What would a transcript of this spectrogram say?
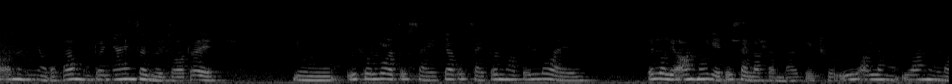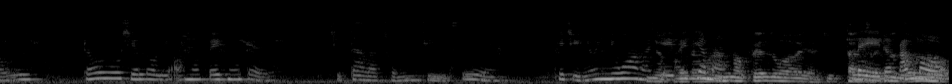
anh nhỏ đó các một đôi nhà anh dần người gió rồi dùng ư tôi luôn tôi xài cho tôi xài tôi nó bé loài bé lô li on nó vậy tôi xài là cần đó chị chủ ư on là ư on thì lâu ư đâu xia lô li on nó bé nó để chỉ ta là mình chỉ xưa thì chỉ nhua nhua mà chị biết chưa mà? nó chỉ Lệ đó cá lò.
